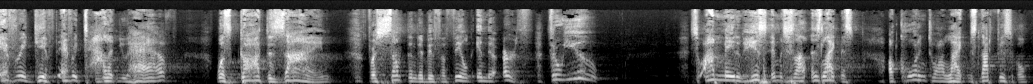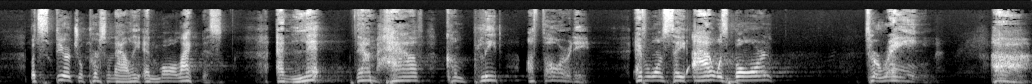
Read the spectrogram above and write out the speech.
Every gift, every talent you have was God designed for something to be fulfilled in the earth through you. So I'm made in his image, his likeness, according to our likeness, not physical, but spiritual personality and moral likeness. And let them have complete authority. Everyone say, I was born to reign. Ah,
